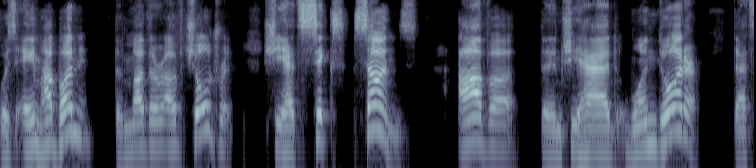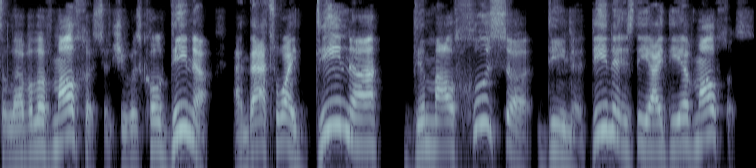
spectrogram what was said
was Aim Habanim the mother of children. She had six sons. Ava, then she had one daughter. That's a level of Malchus, and she was called Dina. And that's why Dina de Malchusa Dina. Dina is the idea of Malchus.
